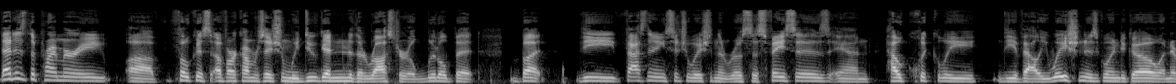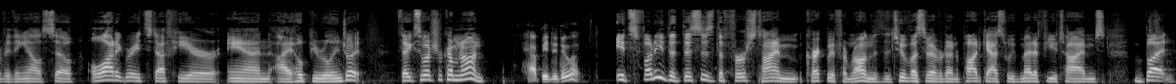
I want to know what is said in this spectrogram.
that is the primary uh, focus of our conversation. We do get into their roster a little bit, but the fascinating situation that Rosas faces and how quickly the evaluation is going to go and everything else. So, a lot of great stuff here, and I hope you really enjoy it. Thanks so much for coming on. Happy to do it. It's funny that this is the first time, correct me if I'm wrong, that the two of us have ever done a podcast. We've met a few times, but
